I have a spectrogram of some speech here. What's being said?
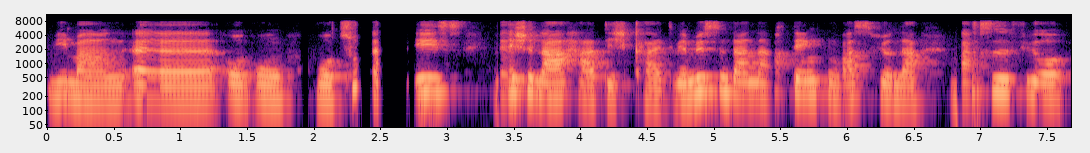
wie man äh, und, und wozu das ist, welche Nachhaltigkeit. Wir müssen dann nachdenken, was für, was für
